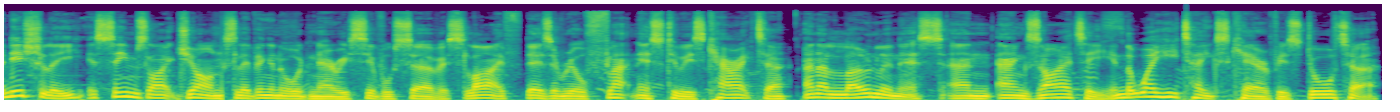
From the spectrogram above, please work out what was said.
Initially, it seems like John's living an ordinary civil service life. There's a real flatness to his character, and a loneliness and anxiety in the way he takes care of his daughter.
